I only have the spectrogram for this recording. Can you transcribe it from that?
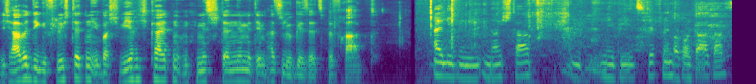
Ich habe die Geflüchteten über Schwierigkeiten und Missstände mit dem Asylgesetz befragt. I live in Neustadt. Maybe it's different for the others,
